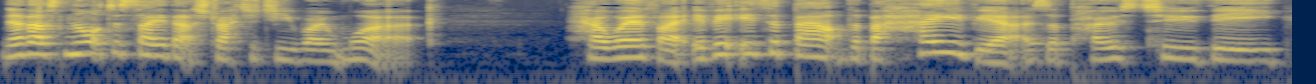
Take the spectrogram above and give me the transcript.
Now, that's not to say that strategy won't work. However, if it is about the behavior as opposed to the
